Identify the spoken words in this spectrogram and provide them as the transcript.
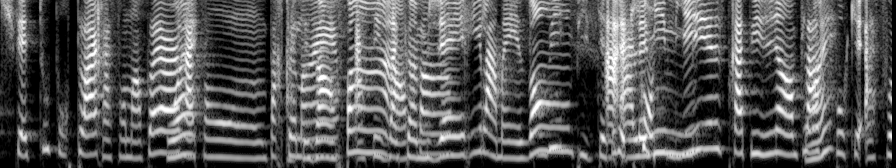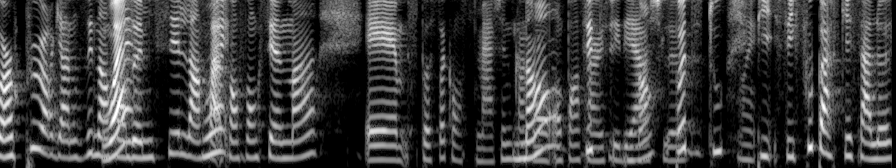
qui fait tout pour plaire à son employeur, Ouais. à son à partenaire, ses enfants, à ses à enfants. comme gérer la maison, Oui. puis qu'est-ce Elle, que elle a mis mille stratégies en place Ouais. pour qu'elle soit un peu organisée dans son domicile, dans sa- son fonctionnement. Euh, c'est pas ça qu'on s'imagine quand non, on, on pense à un tu- TDAH. non, là. pas du tout. Puis c'est fou parce que ça a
